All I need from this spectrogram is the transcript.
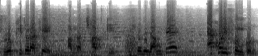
সুরক্ষিত রাখে আপনার ছাদকে। বিশদে জানতে এখনই ফোন করুন।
